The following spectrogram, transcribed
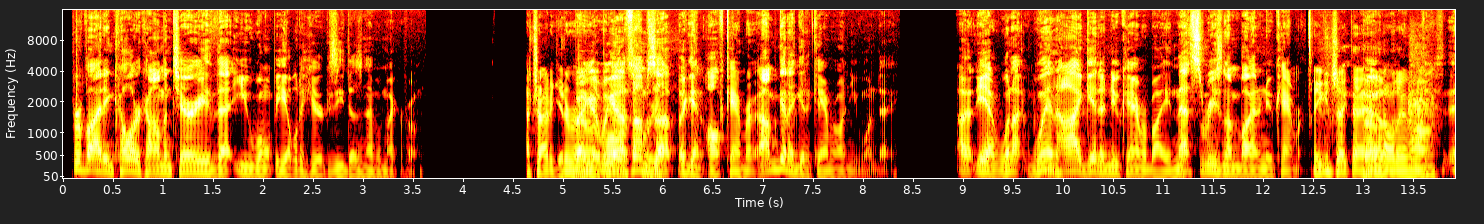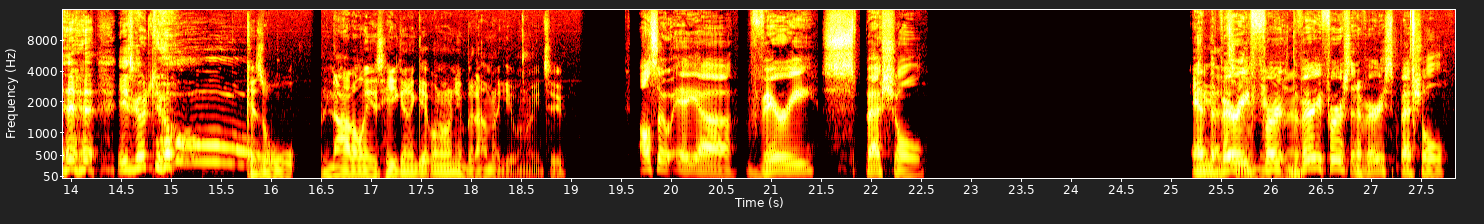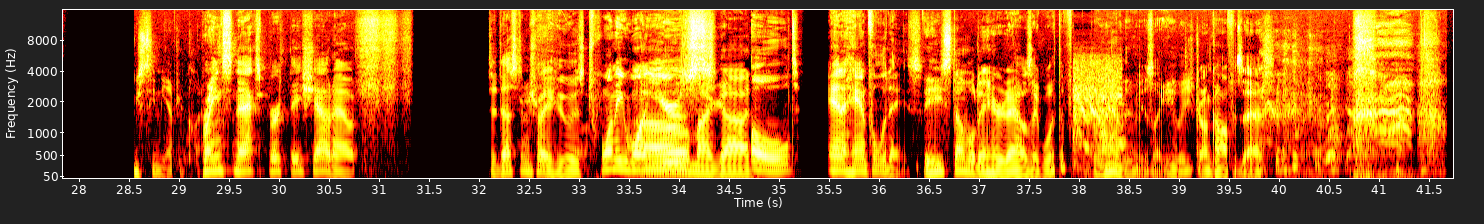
providing color commentary that you won't be able to hear because he doesn't have a microphone. I try to get We around. got, we got a thumbs up again off camera. I'm gonna get a camera on you one day. Uh, yeah, when I when I get a new camera by you, and that's the reason I'm buying a new camera. You can check that head all day long. He's going no. Because not only is he going to get one on you, but I'm going to get one on you too. also a uh, very special and I the very two in me first, right the very first, and a very special You see me after class. Brain Snacks birthday shout out to Dustin Trey, who is 21 oh years my god. old and a handful of days. He stumbled in here today. I was like, "What the fuck wrong with him?" He was like, "He was drunk off his ass."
